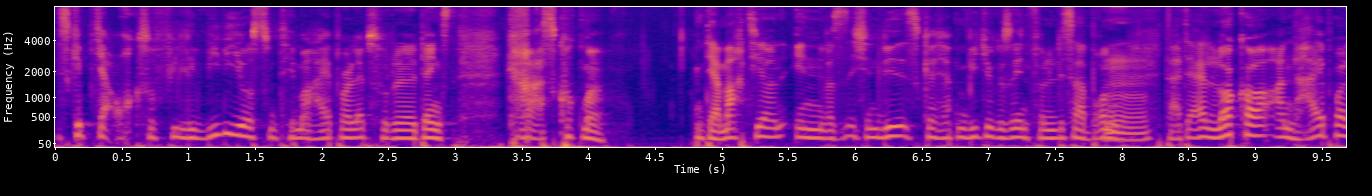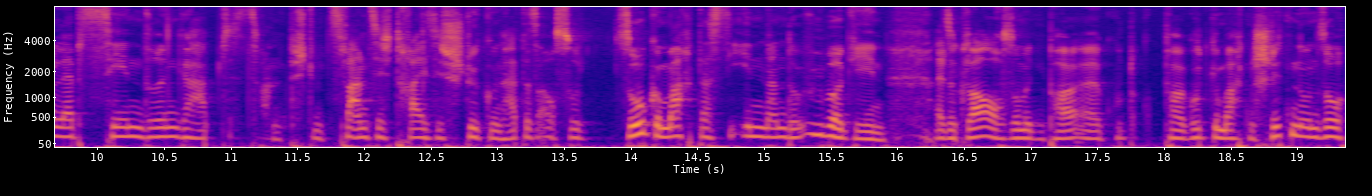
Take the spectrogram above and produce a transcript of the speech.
es gibt ja auch so viele Videos zum Thema Hyperlapse, wo du denkst, krass, guck mal, der macht hier in, was weiß ich, in, ich habe ein Video gesehen von Lissabon, mhm. da hat er locker an Hyperlapse-Szenen drin gehabt, das waren bestimmt 20, 30 Stück und hat das auch so, so gemacht, dass die ineinander übergehen. Also klar, auch so mit ein paar, äh, gut, paar gut gemachten Schnitten und so,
